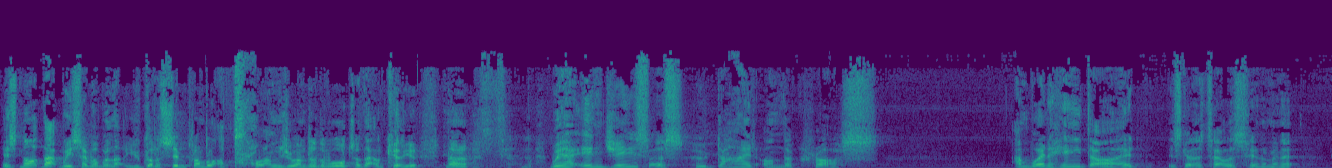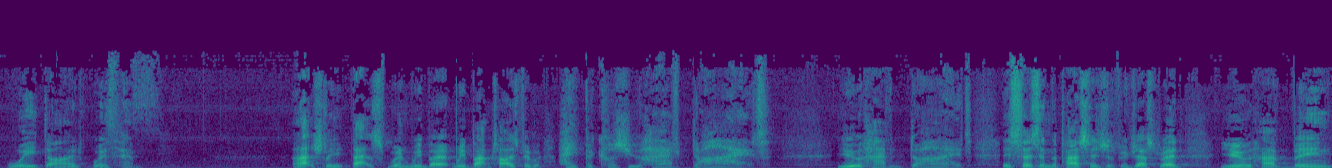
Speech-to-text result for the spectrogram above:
It's not that we say, well, well you've got a sin problem, I'll plunge you under the water, that'll kill you. No, no. We're in Jesus who died on the cross. And when he died, it's going to tell us here in a minute, we died with him. And actually, that's when we, we baptize people. Hey, because you have died. You have died. It says in the passage, as we've just read, you have been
